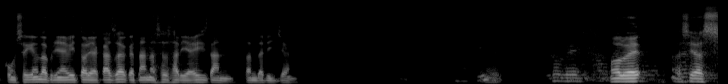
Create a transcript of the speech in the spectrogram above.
aconseguim la primera victòria a casa que tan necessària és i tan, tan desitjant. Molt bé. Molt bé, gràcies.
